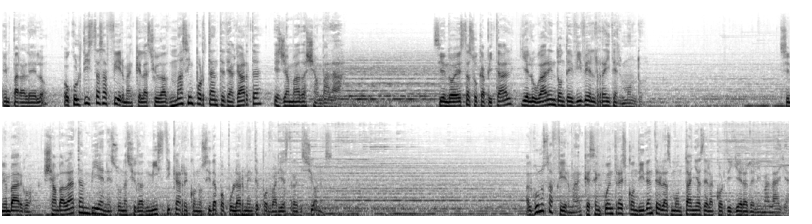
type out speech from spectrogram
En paralelo, ocultistas afirman que la ciudad más importante de Agartha es llamada Shambhala, siendo esta su capital y el lugar en donde vive el rey del mundo. Sin embargo, Shambhala también es una ciudad mística reconocida popularmente por varias tradiciones. Algunos afirman que se encuentra escondida entre las montañas de la cordillera del Himalaya.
